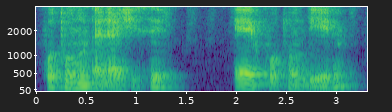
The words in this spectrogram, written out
fotonun enerjisi E foton diyelim.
